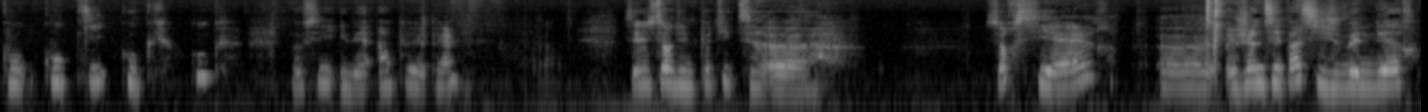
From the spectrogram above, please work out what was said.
Cookie, Cook, Cook. Aussi, il est un peu épais. C'est l'histoire d'une petite euh, sorcière. Euh, je ne sais pas si je vais le lire.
